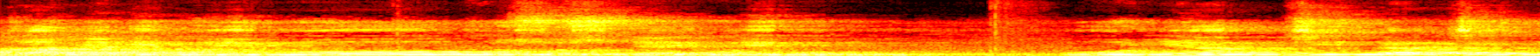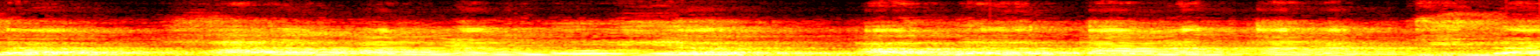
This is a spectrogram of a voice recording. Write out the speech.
Makanya ibu-ibu khususnya ibu-ibu punya cita-cita, harapan yang mulia agar anak-anak kita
